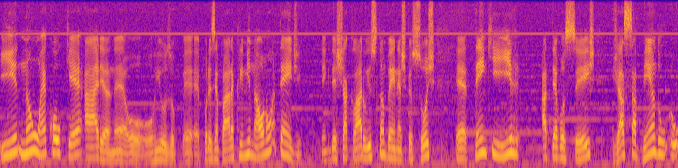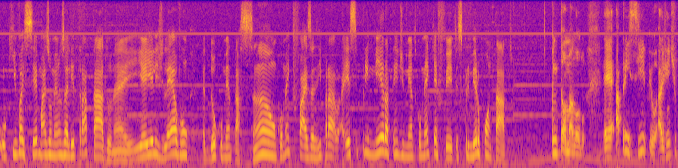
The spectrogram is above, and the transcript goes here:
E não é qualquer área, né, o, o. É, é, por exemplo, a área criminal não atende. Tem que deixar claro isso também, né? As pessoas é, têm que ir até vocês já sabendo o, o, que vai ser mais ou menos ali tratado, né? E aí eles levam é, documentação, como é que faz aí para esse primeiro atendimento, como é que é feito esse primeiro contato? Então, Manolo, é, a princípio a gente,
